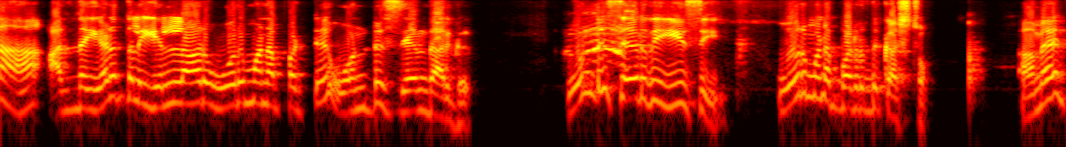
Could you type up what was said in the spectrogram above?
ஏன்னா அந்த இடத்துல எல்லாரும் ஒருமனப்பட்டு ஒன்று சேர்ந்தார்கள். ஒன்று சேர்றது ஈஸி ஒருமனப்படுறது கஷ்டம். ஆமே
